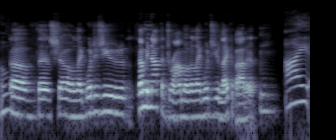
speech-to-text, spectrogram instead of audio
Oh. of the show? Like, what did you? I mean, not the drama, but like, what did you like about it? I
